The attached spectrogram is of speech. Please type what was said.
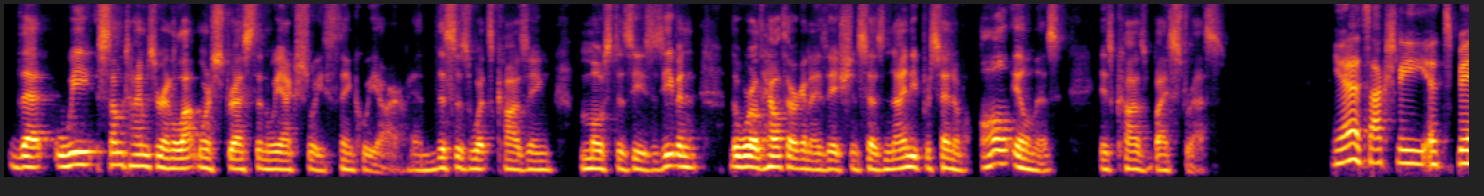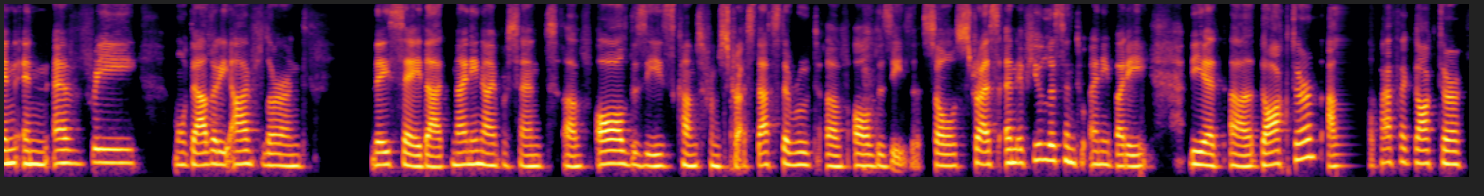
that we sometimes are in a lot more stress than we actually think we are. And this is what's causing most diseases. Even the World Health Organization says 90% of all illness is caused by stress. Yeah, it's actually it's been in every modality I've learned. They say that 99% of all disease comes from stress. That's the root of all diseases. So stress. And if you listen to anybody, be it a doctor, allopathic doctor,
